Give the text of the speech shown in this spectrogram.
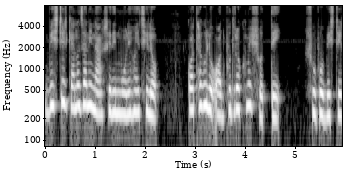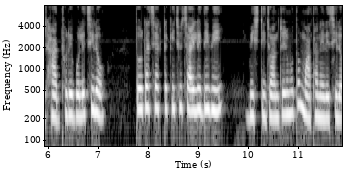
বৃষ্টির কেন জানি না সেদিন মনে হয়েছিল, কথাগুলো অদ্ভুত রকমের সত্যি। শুভ বৃষ্টির হাত ধরে বলেছিল তোর কাছে একটা কিছু চাইলে দিবি? বৃষ্টি যন্ত্রের মতো মাথা নেড়েছিল।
